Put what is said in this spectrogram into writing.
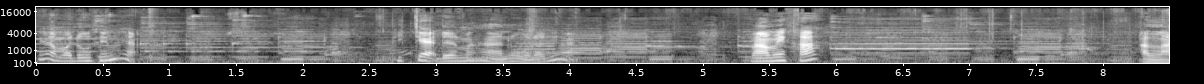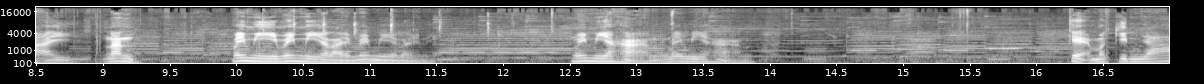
เนี่ยมาดูสิเนี่ย พี่แกะเดินมาหาหนูแล้วเนี่ย มาไหมคะ อะไร นั่น ไม่มีไม่มีอะไรไม่มีอะไรนี่ ไม่มีอาหารไม่มีอาหาร แกะมากินหญ้า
